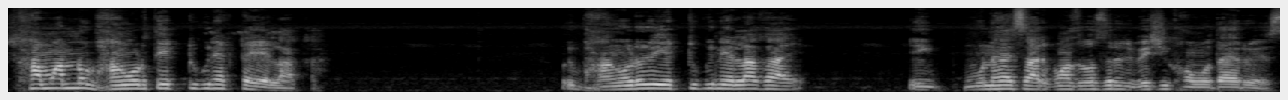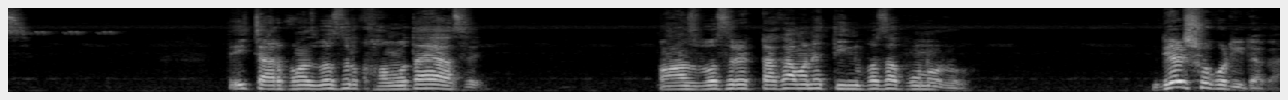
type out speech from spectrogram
সামান্য ভাঙড়তে একটুকুনি একটা এলাকা। ওই ভাঙড়ের একটুকুনি এলাকায় এই মনে হয় চার পাঁচ বছরের বেশি ক্ষমতায় রয়েছে। এই চার পাঁচ বছর ক্ষমতায় আছে, পাঁচ বছরের টাকা মানে তিন পাঁচা পনেরো, দেড়শো কোটি টাকা।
